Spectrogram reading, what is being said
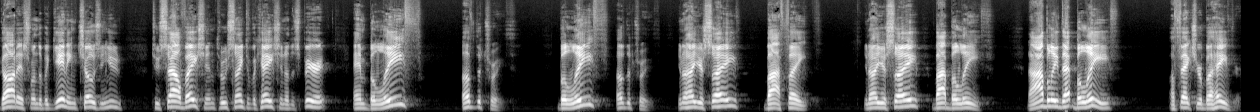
God has from the beginning chosen you to salvation through sanctification of the Spirit and belief of the truth. Belief of the truth. You know how you're saved? by faith. You know, how you're saved by belief. Now, I believe that belief affects your behavior.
